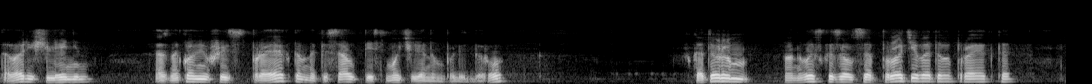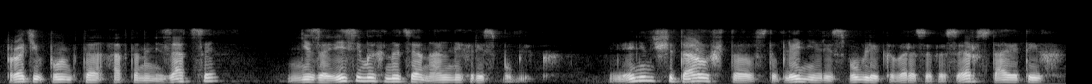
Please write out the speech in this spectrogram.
Товарищ Ленин, ознакомившись с проектом, написал письмо членам Политбюро, в котором он высказался против этого проекта, против пункта автономизации, независимых национальных республик. Ленин считал, что вступление республик в РСФСР ставит их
